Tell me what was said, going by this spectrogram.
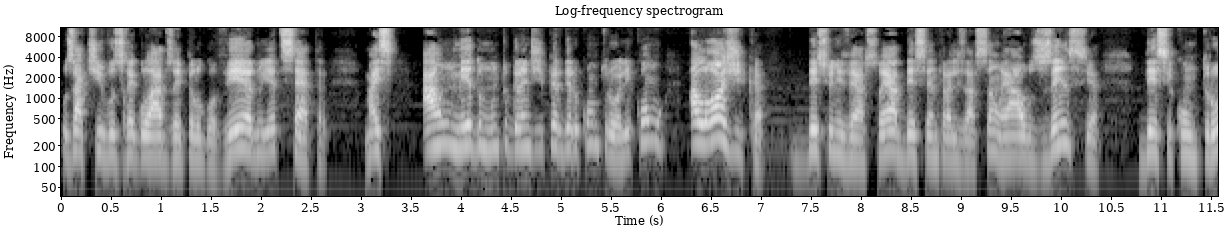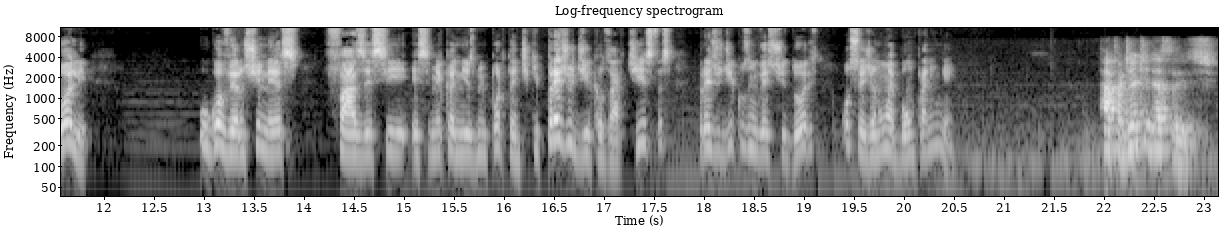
os ativos regulados aí pelo governo e etc. Mas há um medo muito grande de perder o controle. E como a lógica desse universo é a descentralização, é a ausência desse controle, o governo chinês faz esse, esse mecanismo importante que prejudica os artistas, prejudica os investidores, ou seja, não é bom para ninguém. Rafa, diante dessas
